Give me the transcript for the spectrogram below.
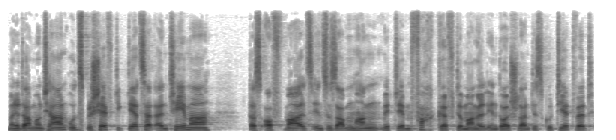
Meine Damen und Herren, uns beschäftigt derzeit ein Thema, das oftmals in Zusammenhang mit dem Fachkräftemangel in Deutschland diskutiert wird,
